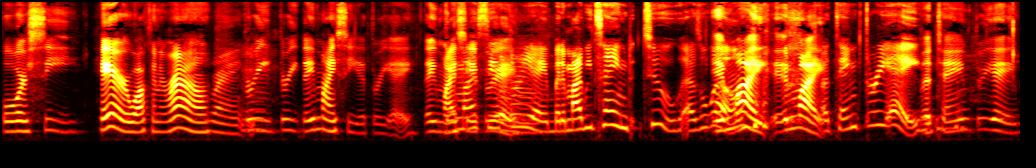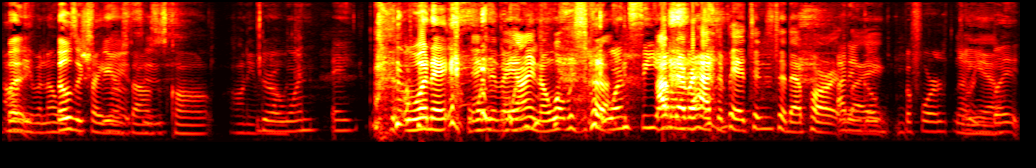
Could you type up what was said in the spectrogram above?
4C hair walking around. Right. Three mm-hmm. three they might see a 3A. They They might, might see a 3A. 3A, mm-hmm. but it might be tamed too as well. It might. It might. a might. tamed 3A. A tame three A. Mm-hmm. But don't even know those what the straightening styles experiences is called. I don't even Girl, know. one A, one A. Negative A. I didn't know what was up. one C. I've never had to pay attention to that part. I didn't like- go before No, three, yeah. but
